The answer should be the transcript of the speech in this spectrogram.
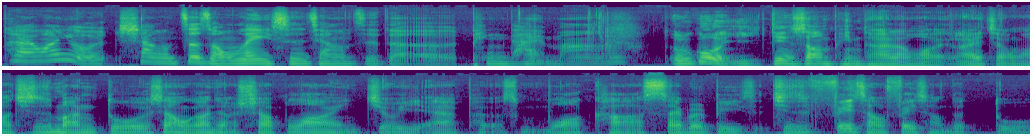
台湾有像这种类似这样子的平台吗？如果以电商平台的话来讲的话，其实蛮多的。像我刚刚讲 Shopline、九一 App、什么 Waka、CyberBees，其实非常非常的多。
